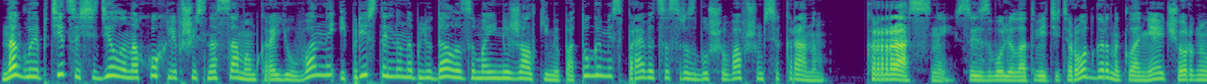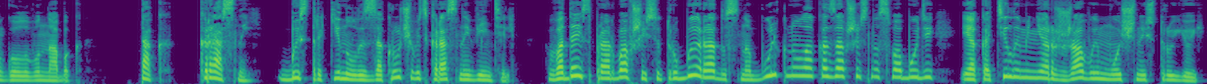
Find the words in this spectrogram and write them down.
Наглая птица сидела, нахохлившись на самом краю ванны и пристально наблюдала за моими жалкими потугами справиться с разбушевавшимся краном. «Красный!» — соизволил ответить Ротгар, наклоняя черную голову на бок. «Так, красный!» — быстро кинулась закручивать красный вентиль. Вода из прорвавшейся трубы радостно булькнула, оказавшись на свободе, и окатила меня ржавой мощной струей.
